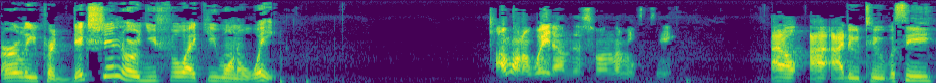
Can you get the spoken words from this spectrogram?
early prediction or you feel like you want to wait? I want to wait on this one. Let me see. I don't. I, I do too. But see,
